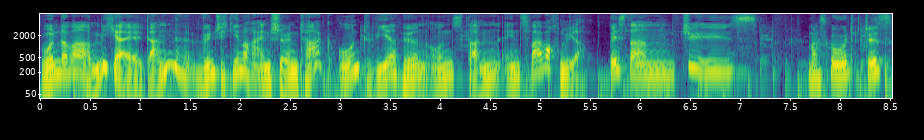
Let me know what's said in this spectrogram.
Wunderbar. Michael, dann wünsche ich dir noch einen schönen Tag und wir hören uns dann in zwei Wochen wieder. Bis dann. Tschüss. Mach's gut. Tschüss.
